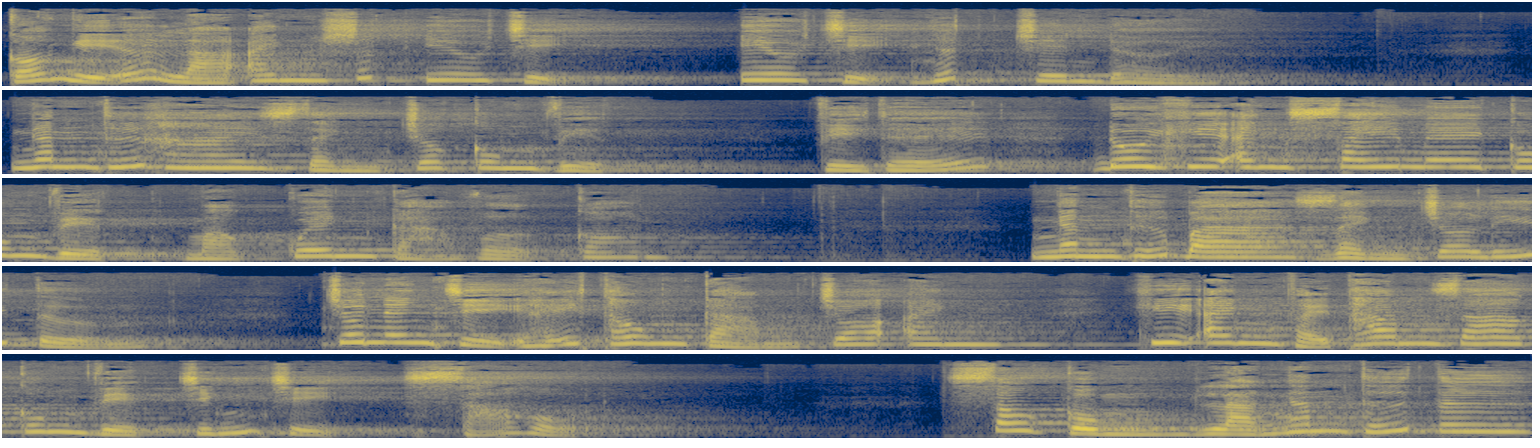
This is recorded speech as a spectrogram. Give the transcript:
có nghĩa là anh rất yêu chị yêu chị nhất trên đời. Ngăn thứ hai dành cho công việc, vì thế đôi khi anh say mê công việc mà quên cả vợ con ngăn thứ ba dành cho lý tưởng. Cho nên chị hãy thông cảm cho anh khi anh phải tham gia công việc chính trị, xã hội. Sau cùng là ngăn thứ tư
